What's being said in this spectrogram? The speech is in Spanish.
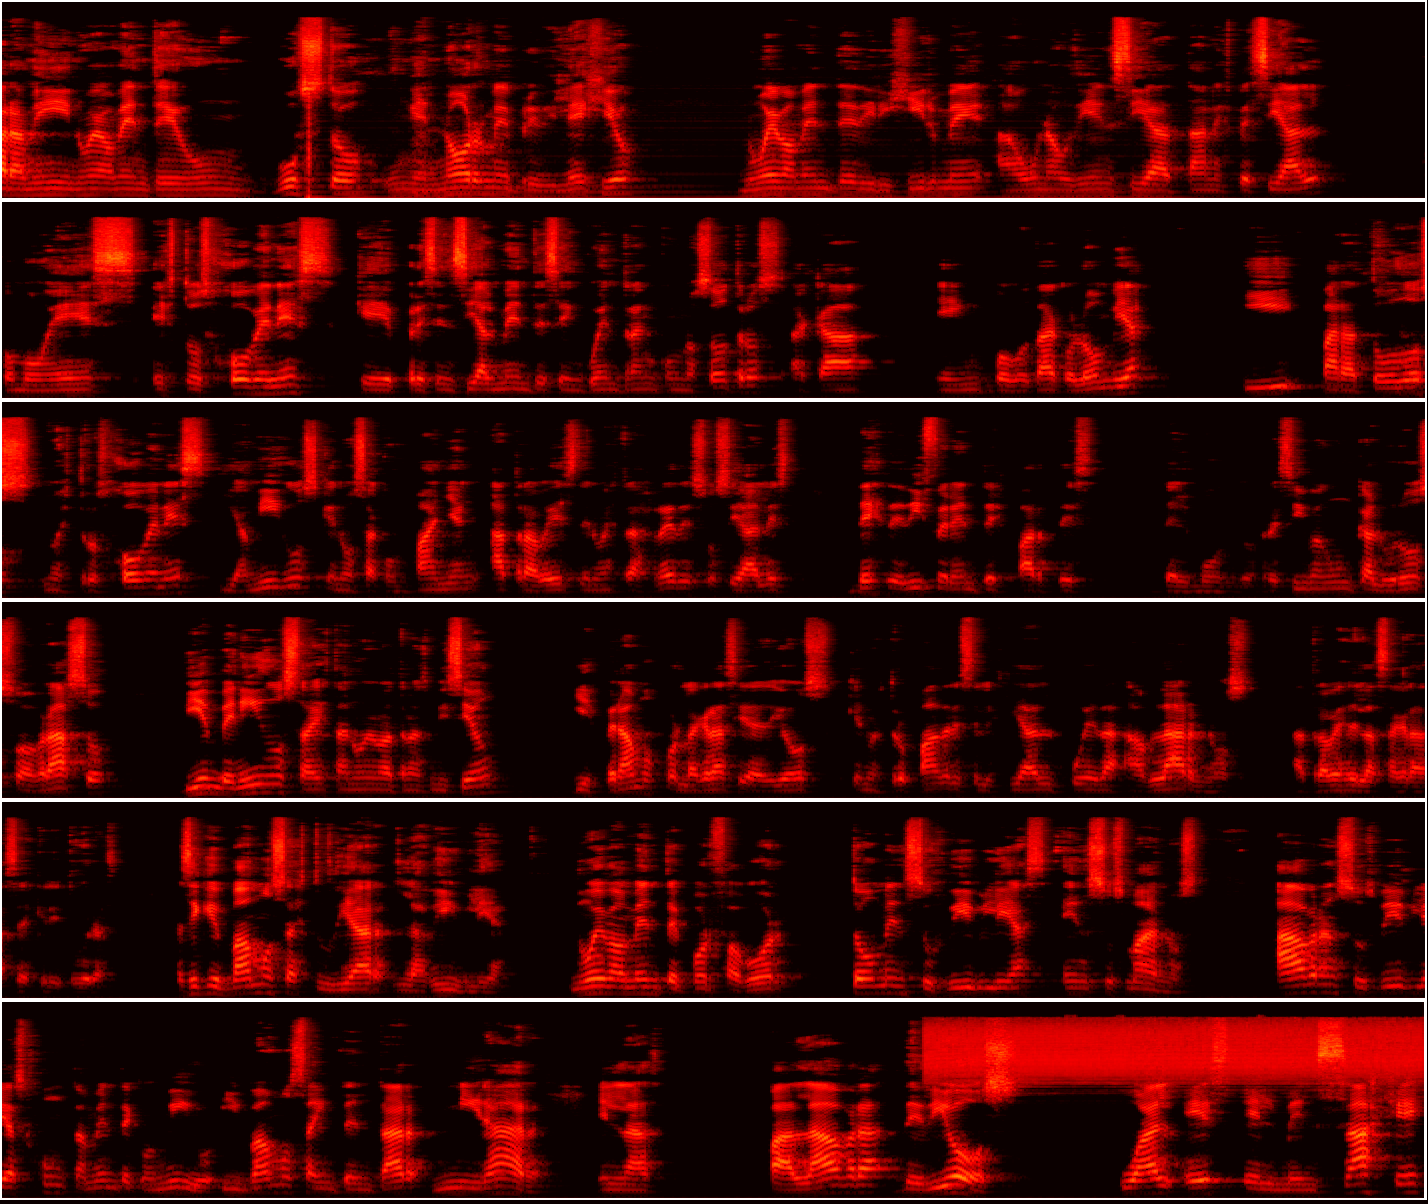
para mí nuevamente un gusto, un enorme privilegio nuevamente dirigirme a una audiencia tan especial como es estos jóvenes que presencialmente se encuentran con nosotros acá en Bogotá, Colombia, y para todos nuestros jóvenes y amigos que nos acompañan a través de nuestras redes sociales desde diferentes partes del mundo. Reciban un caluroso abrazo, bienvenidos a esta nueva transmisión y esperamos por la gracia de Dios que nuestro Padre Celestial pueda hablarnos a través de las Sagradas Escrituras. Así que vamos a estudiar la Biblia. Nuevamente, por favor, tomen sus Biblias en sus manos, abran sus Biblias juntamente conmigo y vamos a intentar mirar en la palabra de Dios cuál es el mensaje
